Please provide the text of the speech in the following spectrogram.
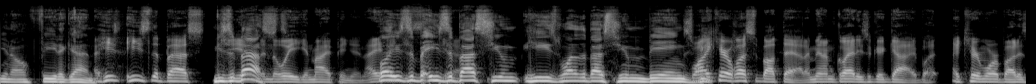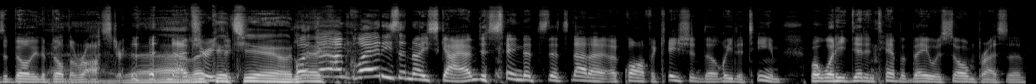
you know feet again. he's he's the best. He's the GM best. in the league, in my opinion. I, Well, I he's just- the he's the best human. He's one of the best human beings. Well, I care less about that. I mean, I'm glad he's a good guy, but I care more about his ability to build the roster. Ah, Not look sure he's a- at you. Well, Look. I'm glad he's a nice guy. I'm just saying that's that's not a, a qualification to lead a team. But what he did in Tampa Bay was so impressive.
